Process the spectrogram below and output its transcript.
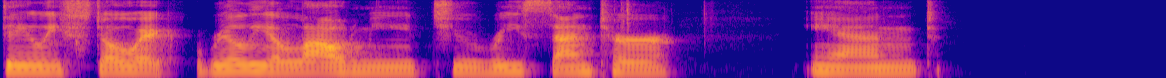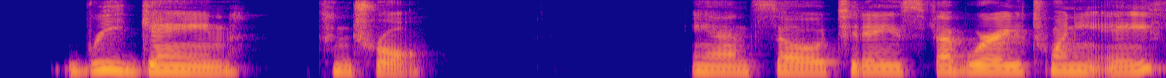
daily stoic really allowed me to recenter and regain control. And so today's February 28th,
